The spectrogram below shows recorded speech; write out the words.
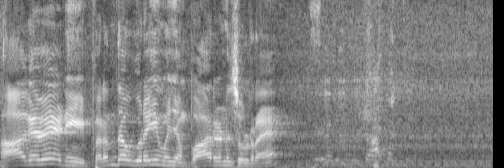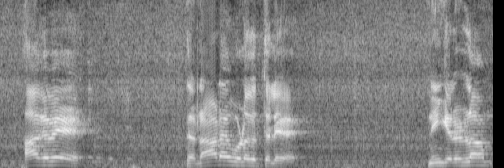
ஆகவே நீ பிறந்த ஊரையும் கொஞ்சம் பாருன்னு சொல்கிறேன் ஆகவே இந்த நாடக உலகத்தில் நீங்கள் எல்லாம்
